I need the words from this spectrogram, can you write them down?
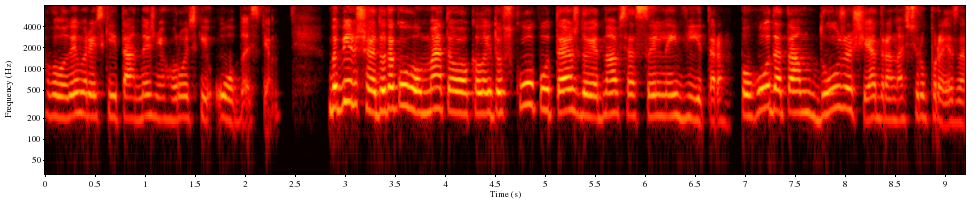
Володимирівській та Нижньогородській області. Ба більше до такого метеокалейдоскопу теж доєднався сильний вітер. Погода там дуже щедра на сюрпризи.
